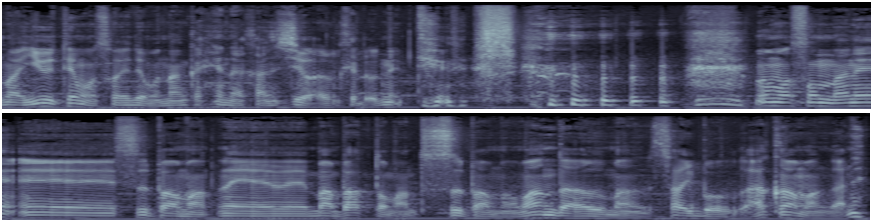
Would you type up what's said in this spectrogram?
まあ言うてもそれでもなんか変な感じはあるけどねっていうまそんなね、えー、スーパーマン、えーまあ、バットマンとスーパーマンワンダーウーマンサイボーグアクアマンがね、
